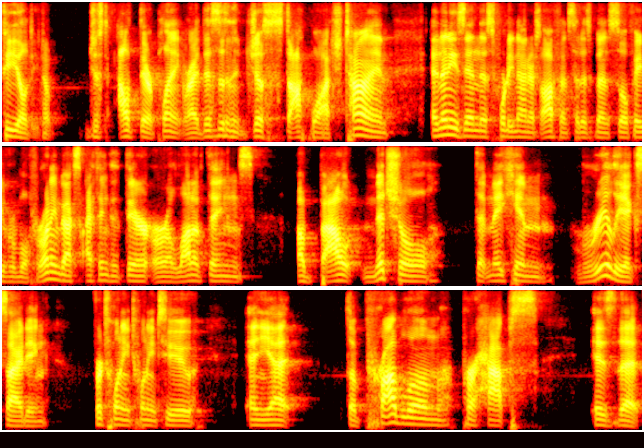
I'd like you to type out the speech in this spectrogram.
field, you know, just out there playing, right? This isn't just stopwatch time. And then he's in this 49ers offense that has been so favorable for running backs. I think that there are a lot of things about Mitchell that make him really exciting for 2022. And yet, the problem perhaps is that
